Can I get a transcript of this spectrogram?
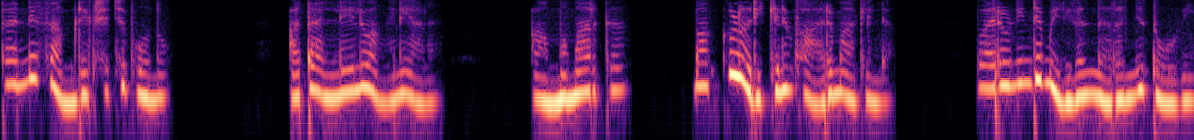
തന്നെ സംരക്ഷിച്ചു പോന്നു. അതല്ലേലും അങ്ങനെയാണ്. അമ്മമാർക്ക് മക്കൾ ഒരിക്കലും ഭാരമാകില്ല. വരുണിന്റെ മിഴികൾ നിറഞ്ഞു തൂവി.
